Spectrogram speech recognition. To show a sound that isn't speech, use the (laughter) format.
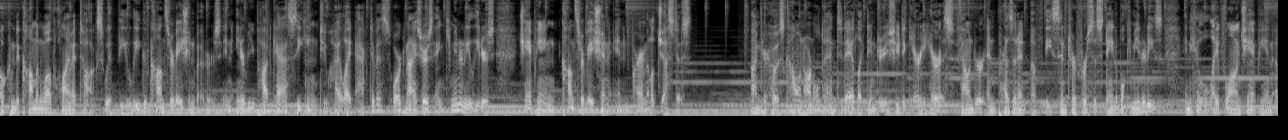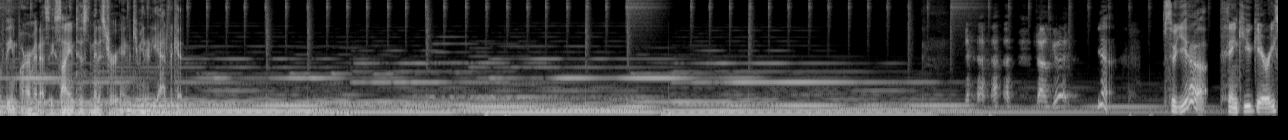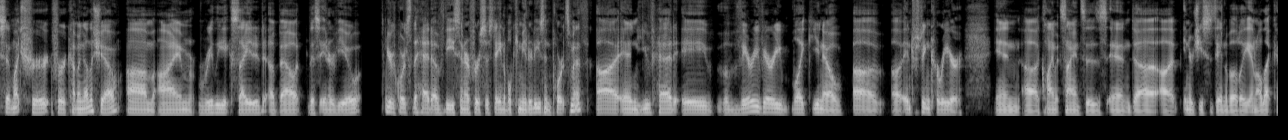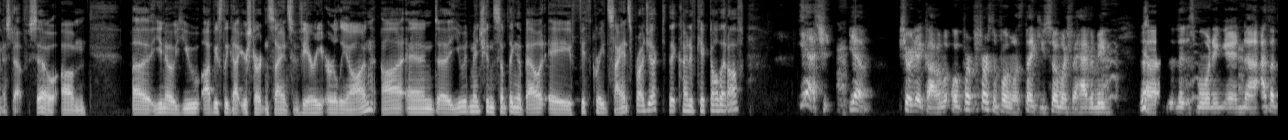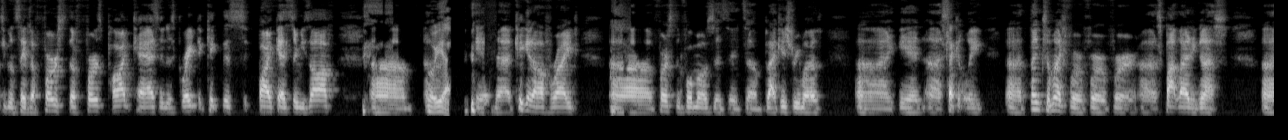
Welcome to Commonwealth Climate Talks with the League of Conservation Voters, an interview podcast seeking to highlight activists, organizers, and community leaders championing conservation and environmental justice. I'm your host, Colin Arnold, and today I'd like to introduce you to Gary Harris, founder and president of the Center for Sustainable Communities and a lifelong champion of the environment as a scientist, minister, and community advocate. (laughs) Sounds good. Yeah. So yeah, thank you, Gary, so much for for coming on the show. Um, I'm really excited about this interview. You're of course the head of the Center for Sustainable Communities in Portsmouth, uh, and you've had a, a, very, very like you know uh, uh, interesting career in uh, climate sciences and uh, uh, energy sustainability and all that kind of stuff. So. Um, uh, you know, you obviously got your start in science very early on, uh, and uh, you had mentioned something about a fifth grade science project that kind of kicked all that off. Yeah, sh- yeah, sure did, Colin. Well, first and foremost, thank you so much for having me (laughs) yeah. Uh, this morning. And uh, I thought you were going to say the first, the first podcast, and it's great to kick this podcast series off. Um, (laughs) oh yeah, (laughs) and kick it off right. first and foremost, it's, it's Black History Month. Uh, and uh, secondly, uh, thanks so much for for for spotlighting us.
